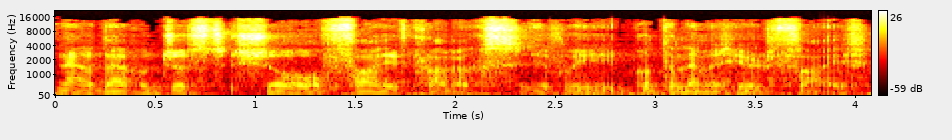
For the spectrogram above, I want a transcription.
Now, that would just show five products if we put the limit here to five.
